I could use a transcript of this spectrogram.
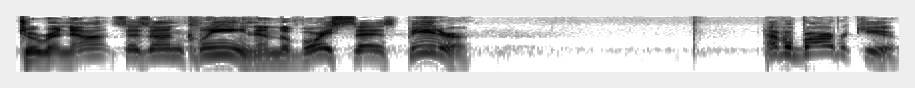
to renounce as unclean. And the voice says, Peter, have a barbecue.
